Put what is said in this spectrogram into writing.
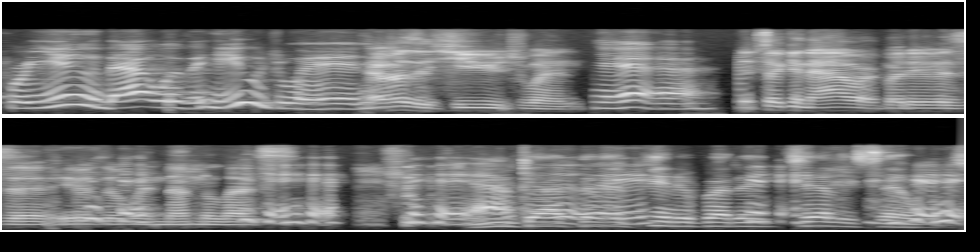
for you that was a huge win. That was a huge win. Yeah. It took an hour, but it was a it was a win nonetheless. you got that peanut butter and jelly sandwich.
